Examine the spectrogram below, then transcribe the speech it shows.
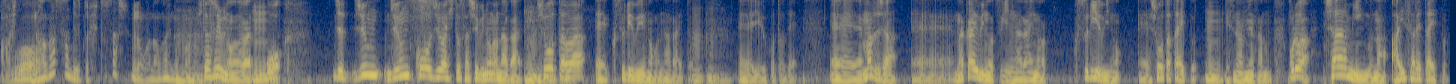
長さで言うと人差し指の方が長いのかな、うん人差し指の方が長い、うん。おじゃあ順順浩司は人差し指の方が長い、うん翔太は、えー薬指の方が長いと、うんうんえーいうことで、えーまずじゃあ、えー中指の次に長いのは薬指の、えー、翔太タイプ。うん。リスナーの皆さんも。これはチャーミングな愛されタイプ、うん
